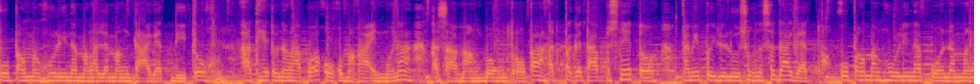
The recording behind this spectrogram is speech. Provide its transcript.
upang manghuli ng mga lamang dagat dito. At heto na nga po ako kumakain muna kasama ang buong tropa. At pagkatapos nito, kami po ilulusong na sa dagat upang manghuli na po ng mga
